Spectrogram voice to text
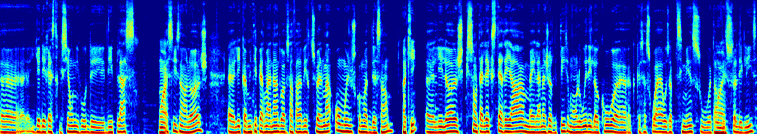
Euh, Il y a des restrictions au niveau des, des places Ouais. assises en loge. Les comités permanents doivent se faire virtuellement au moins jusqu'au mois de décembre. OK. Les loges qui sont à l'extérieur, mais la majorité vont louer des locaux, que ce soit aux optimistes ou dans Ouais. les sous-sols d'église.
